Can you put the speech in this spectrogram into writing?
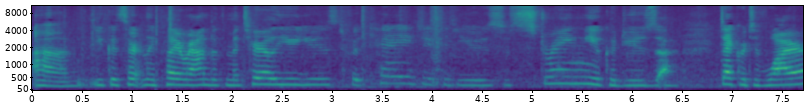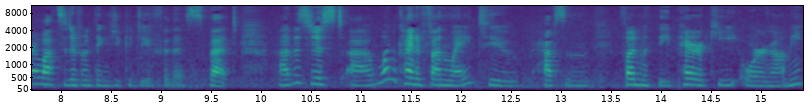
Um, you could certainly play around with the material you used for the cage. You could use string. You could use uh, decorative wire. Lots of different things you could do for this. But uh, this is just uh, one kind of fun way to have some fun with the parakeet origami.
